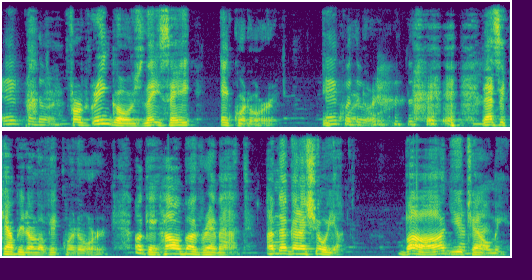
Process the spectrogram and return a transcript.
Ecuador. For gringos, they say Ecuador. Ecuador. That's the capital of Ecuador. Okay, how about Rabat? I'm not gonna show you, but you tell me.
